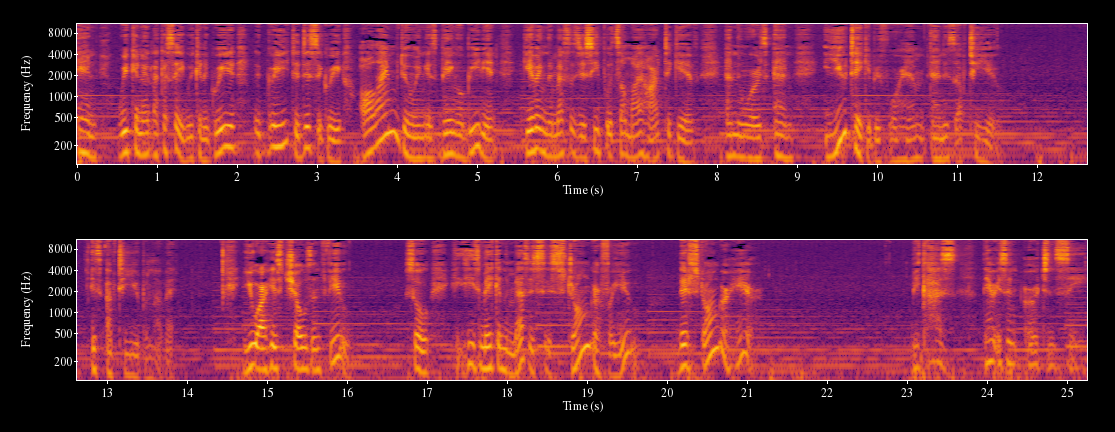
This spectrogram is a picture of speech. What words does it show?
And we can, like I say, we can agree, agree to disagree. All I'm doing is being obedient, giving the messages He puts on my heart to give, and the words, and you take it before Him, and it's up to you. It's up to you, beloved. You are His chosen few. So He's making the messages stronger for you. They're stronger here because there is an urgency.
